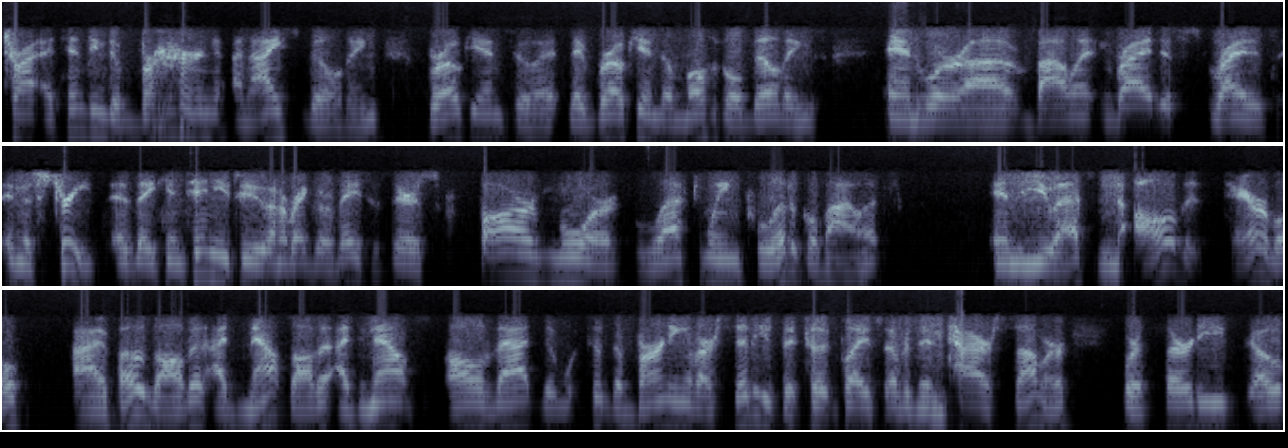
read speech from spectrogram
try, attempting to burn an ICE building, broke into it. They broke into multiple buildings and were uh, violent and riotous, riots in the streets as they continue to on a regular basis. There's far more left wing political violence in the U.S. and all of it's terrible. I oppose all of it. I denounce all of it. I denounce all of that, the, the burning of our cities that took place over the entire summer, where 30, oh,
